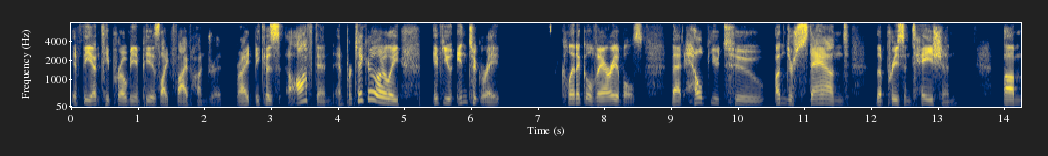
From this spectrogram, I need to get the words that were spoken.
if the NT-proBNP is like 500, right? Because often, and particularly if you integrate clinical variables that help you to understand the presentation um,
